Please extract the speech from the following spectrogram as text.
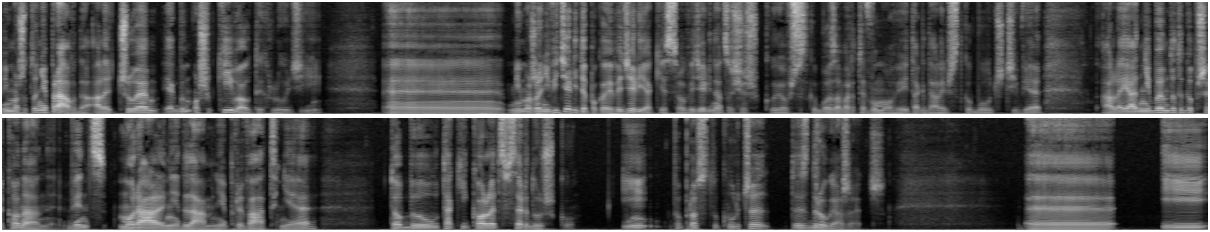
mimo że to nieprawda, ale czułem, jakbym oszukiwał tych ludzi. Eee, mimo, że oni widzieli te pokoje, wiedzieli jakie są, wiedzieli na co się szukują, wszystko było zawarte w umowie i tak dalej, wszystko było uczciwie, ale ja nie byłem do tego przekonany, więc moralnie dla mnie, prywatnie, to był taki kolec w serduszku. I po prostu, kurczę, to jest druga rzecz. Eee, I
